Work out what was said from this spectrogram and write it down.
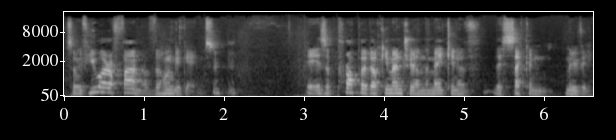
So if you are a fan of the Hunger Games, mm-hmm. it is a proper documentary on the making of this second movie.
